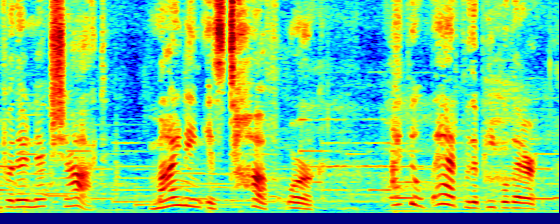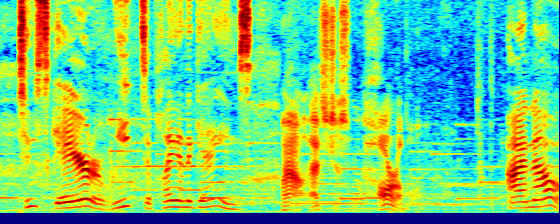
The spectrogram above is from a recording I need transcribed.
for their next shot. Mining is tough work. I feel bad for the people that are too scared or weak to play in the games. Wow, that's just horrible. I know.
